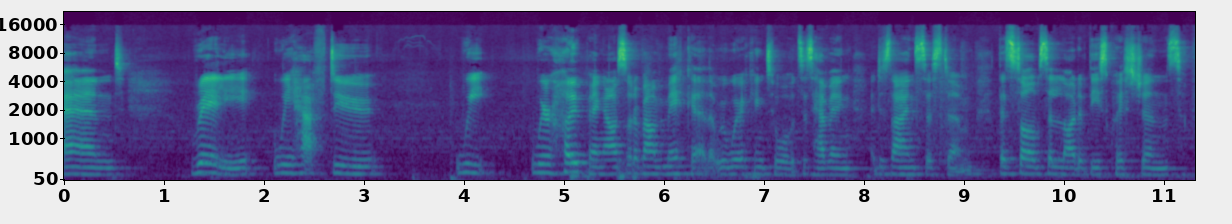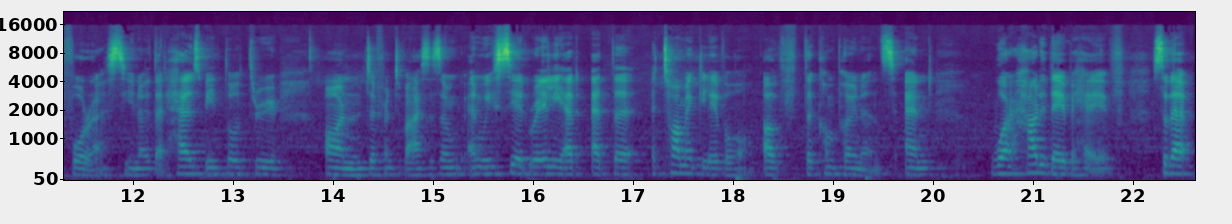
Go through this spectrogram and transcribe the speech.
And really, we have to, we, we're hoping our sort of our mecca that we're working towards is having a design system that solves a lot of these questions for us, you know, that has been thought through on different devices. And, and we see it really at, at the atomic level of the components and what, how do they behave so that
